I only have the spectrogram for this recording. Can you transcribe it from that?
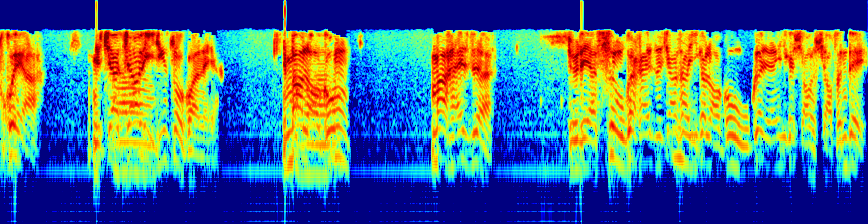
会啊，你家家里已经做官了呀，你骂老公。骂孩子，对不对呀？四五个孩子加上一个老公，五个人一个小小分队，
